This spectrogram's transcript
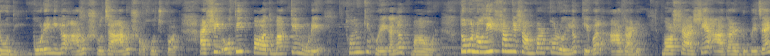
নদী, গড়ে নিল আরও সোজা, আরও সহজ পথ। আর সেই অতীত পথ বাঁকে মোড়ে থমকে হয়ে গেল বাঁওর। তবু নদীর সঙ্গে সম্পর্ক রইল কেবল আগারে বর্ষা আসে আগার ডুবে যায়,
